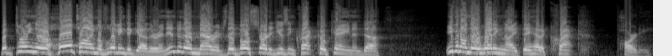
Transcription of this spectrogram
But during their whole time of living together and into their marriage, they both started using crack cocaine. And uh, even on their wedding night, they had a crack party.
